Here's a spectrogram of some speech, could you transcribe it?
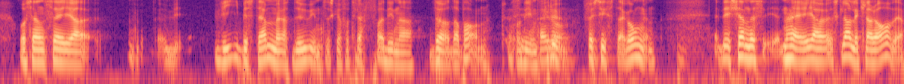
Och sen säga vi, bestämmer att du inte ska få träffa dina döda barn För och din fru gången. för sista gången. Det kändes, nej jag skulle aldrig klara av det.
